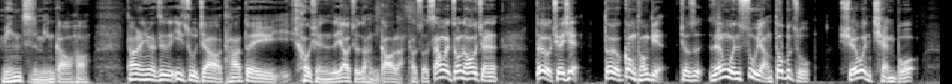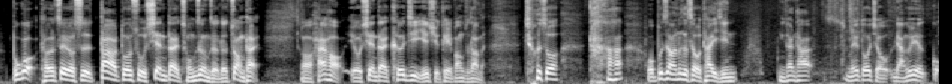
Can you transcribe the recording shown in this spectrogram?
民脂民膏哈。当然，因为这个艺术家他对候选人的要求都很高了。他说，三位总统候选人都有缺陷，都有共同点，就是人文素养都不足，学问浅薄。不过，他说这又是大多数现代从政者的状态。哦，还好有现代科技，也许可以帮助他们。就是说，他我不知道那个时候他已经，你看他没多久，两个月过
